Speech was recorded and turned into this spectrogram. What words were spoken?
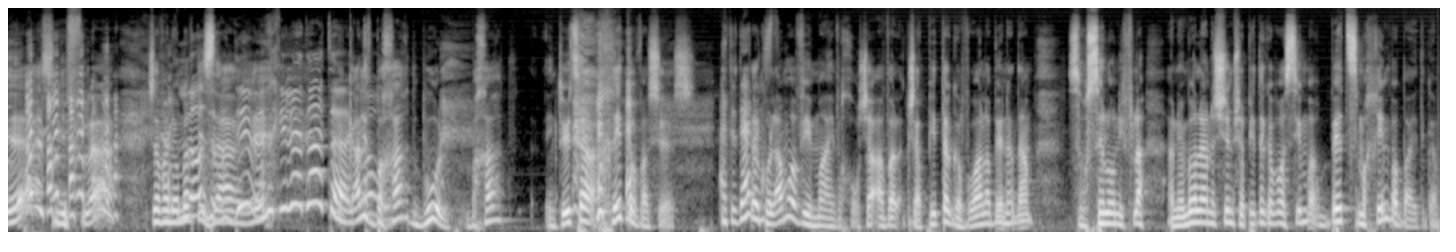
יס, נפלא. עכשיו אני אומר, לא, זה תיזהרי. מדהים, איך כאילו ידעת? א'. בחרת בול, בחרת אינטואיציה הכי טובה שיש. אתה יודע, כולם אוהבים מים וחורשה, אבל כשהפיתה גבוה לבן אדם, זה עושה לו נפלא. אני אומר לאנשים שהפיתה גבוה, שים הרבה צמחים בבית גם.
